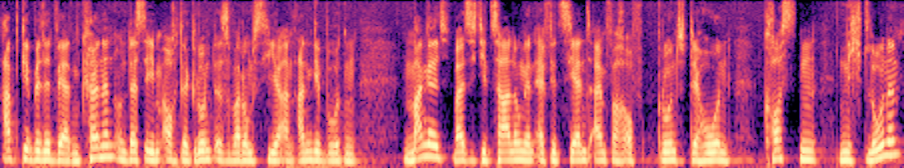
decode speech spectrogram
abgebildet werden können und das eben auch der Grund ist, warum es hier an Angeboten mangelt, weil sich die Zahlungen effizient einfach aufgrund der hohen Kosten nicht lohnen.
